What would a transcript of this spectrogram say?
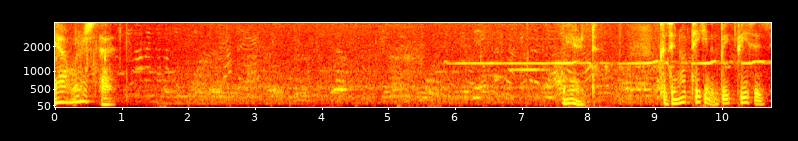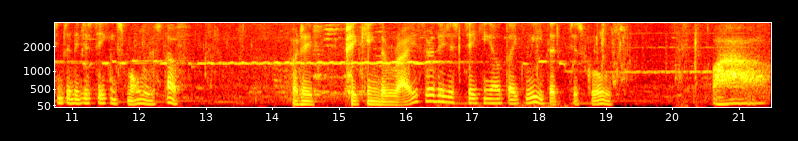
Yeah, where is that? Weird. Because they're not taking the big pieces. It seems like they're just taking smaller stuff. Are they picking the rice or are they just taking out like wheat that just grows? Wow.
